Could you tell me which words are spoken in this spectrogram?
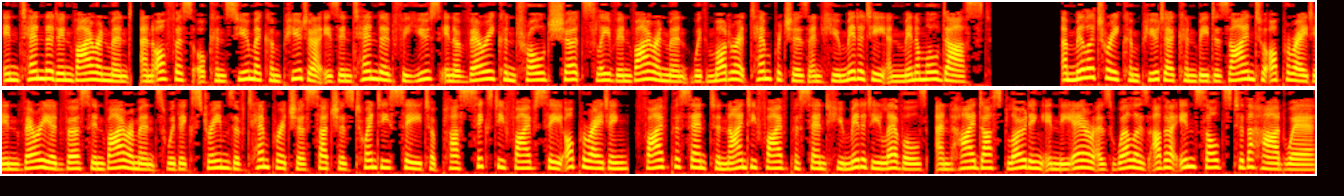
Intended environment – An office or consumer computer is intended for use in a very controlled shirt sleeve environment with moderate temperatures and humidity and minimal dust. A military computer can be designed to operate in very adverse environments with extremes of temperature such as 20 C to plus 65 C operating, 5% to 95% humidity levels, and high dust loading in the air as well as other insults to the hardware.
